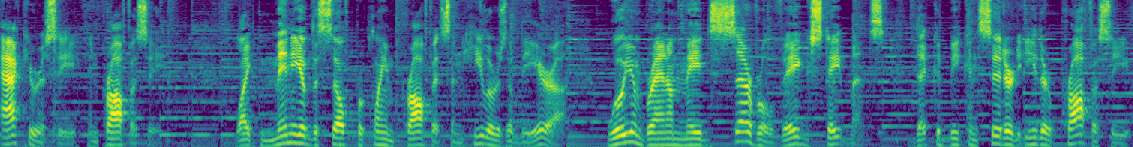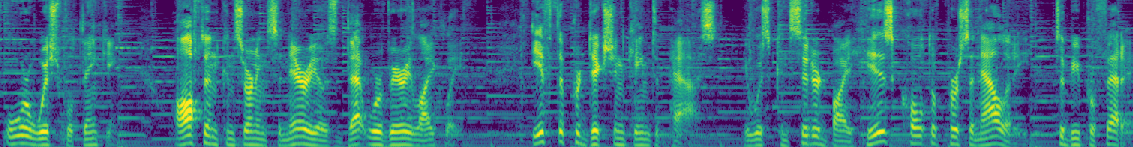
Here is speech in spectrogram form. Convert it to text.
accuracy in prophecy. Like many of the self proclaimed prophets and healers of the era, William Branham made several vague statements that could be considered either prophecy or wishful thinking, often concerning scenarios that were very likely. If the prediction came to pass, it was considered by his cult of personality to be prophetic.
